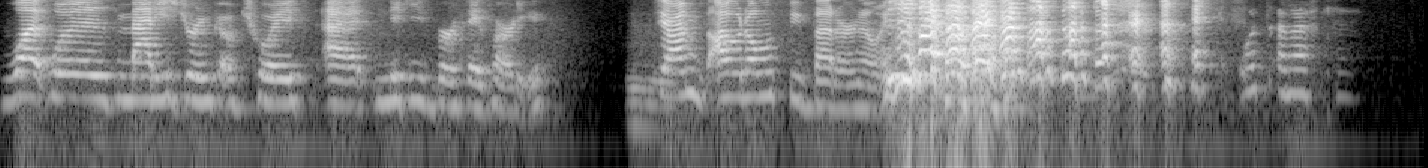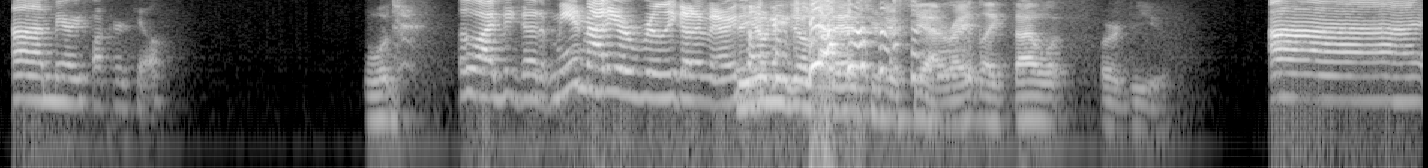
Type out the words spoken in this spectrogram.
what was Maddie's drink of choice at Nikki's birthday party. Mhm. See, I'm, I would almost be better knowing. What's MFK? uh, Mary fucker kill. Well, oh, I'd be good. At, me and Maddie are really good at Mary. so you don't Fucker need to know Kill. that answer just yet, right? Like that, one, or do you? Uh,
